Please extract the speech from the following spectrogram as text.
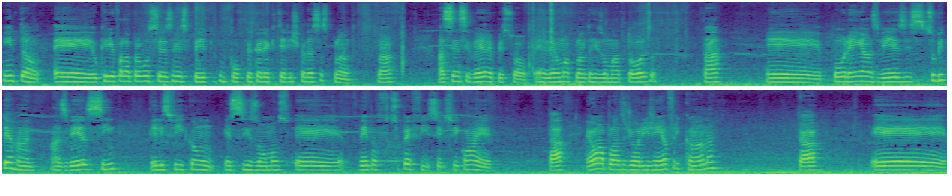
Então, é, eu queria falar para vocês a respeito um pouco da característica dessas plantas, tá? A sensivéria, pessoal, ela é uma planta rizomatosa, tá? É, porém, às vezes, subterrâneo. Às vezes, sim, eles ficam, esses rizomos é, vêm para superfície, eles ficam aéreos, tá? É uma planta de origem africana, tá? É,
